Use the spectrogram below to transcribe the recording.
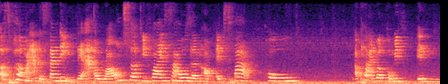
as per my understanding, there are around 35,000 of expats who apply work permit in,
